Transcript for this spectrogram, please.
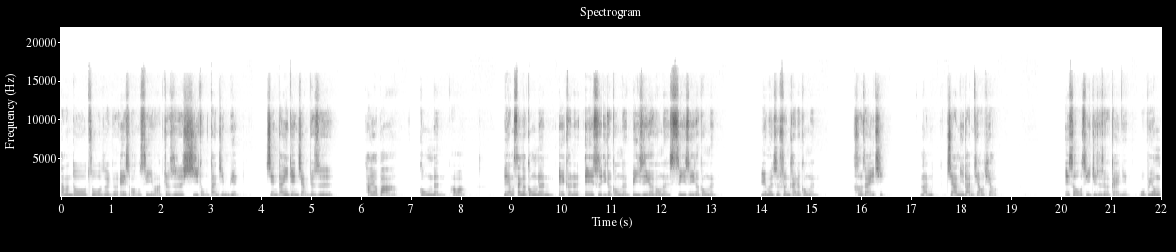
他们都做这个 SOC 嘛，就是系统单晶片。简单一点讲，就是他要把功能，好吧，两三个功能，A 可能 A 是一个功能，B 是一个功能，C 是一个功能，原本是分开的功能，合在一起，懒夹你懒条条，SOC 就是这个概念。我不用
